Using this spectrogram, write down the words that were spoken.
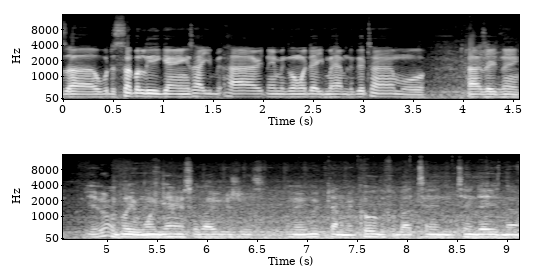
As uh, with the summer league games, how you been, how everything been going there? You been having a good time, or how's everything? Yeah, we only played one game, so like it was just, I mean, we've kind of been cooling for about 10, 10 days now.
